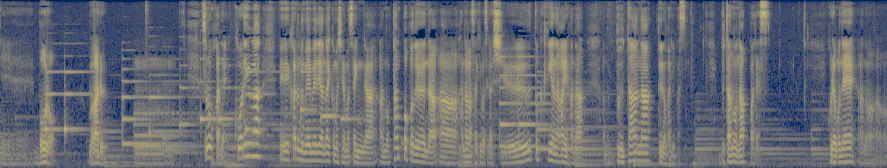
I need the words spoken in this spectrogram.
えー、ボロ割るうん。その他ねこれは、えー、彼の命名ではないかもしれませんがあのタンポポのようなあ花が咲きますがシューッと茎が長い花あの豚菜というのがあります。豚のナッパです。これもねあの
